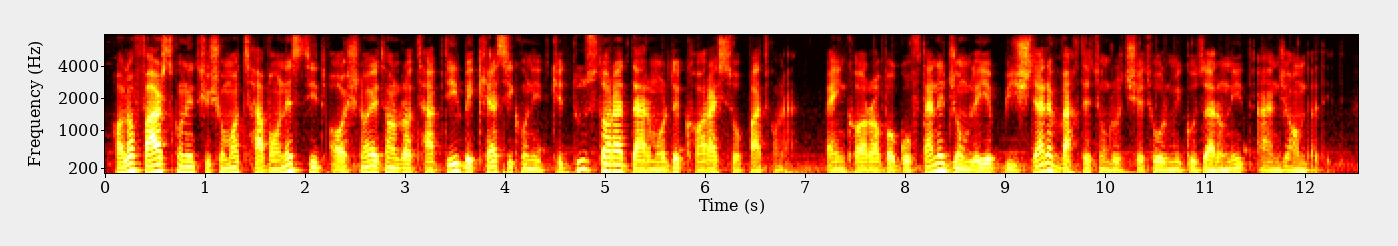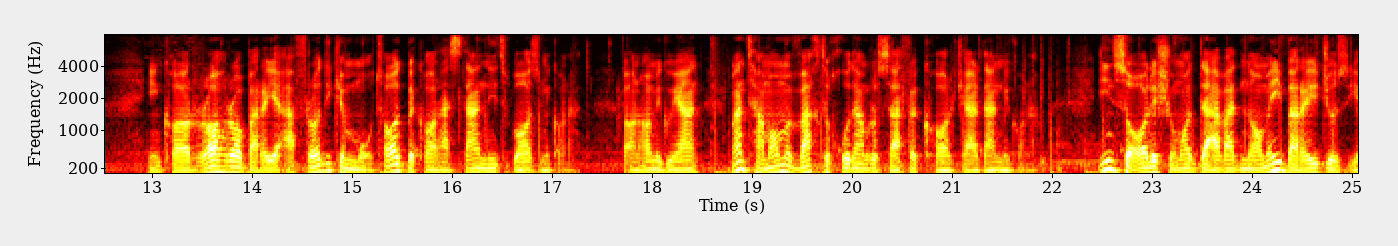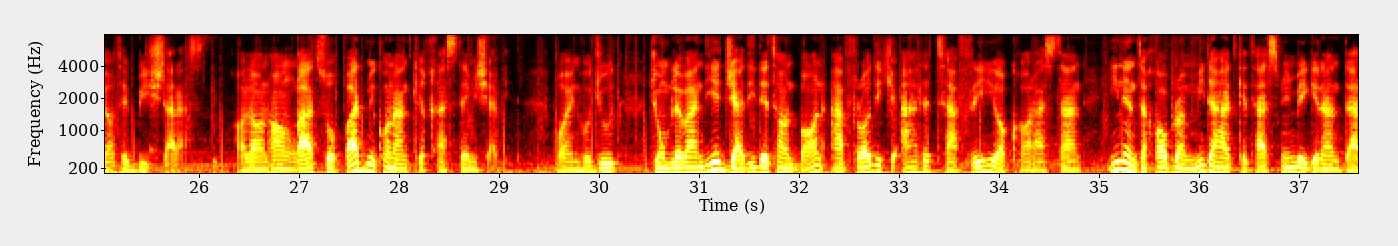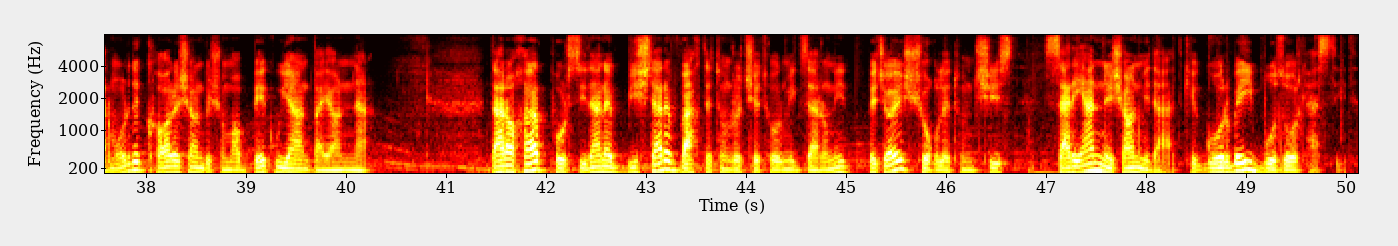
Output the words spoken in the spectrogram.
حالا فرض کنید که شما توانستید آشنایتان را تبدیل به کسی کنید که دوست دارد در مورد کارش صحبت کند و این کار را با گفتن جمله بیشتر وقتتون رو چطور میگذرونید انجام دادید این کار راه را برای افرادی که معتاد به کار هستند نیز باز می کند و آنها می‌گویند من تمام وقت خودم رو صرف کار کردن می کنم این سوال شما دعوتنامه برای جزئیات بیشتر است. حالا آنها انقدر صحبت می کنند که خسته می شوید با این وجود جمله بندی جدیدتان با آن افرادی که اهل تفریح یا کار هستند این انتخاب را می دهد که تصمیم بگیرند در مورد کارشان به شما بگویند و یا نه. در آخر پرسیدن بیشتر وقتتون رو چطور میگذرونید به جای شغلتون چیست؟ سریعا نشان می‌دهد که گربه بزرگ هستید.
